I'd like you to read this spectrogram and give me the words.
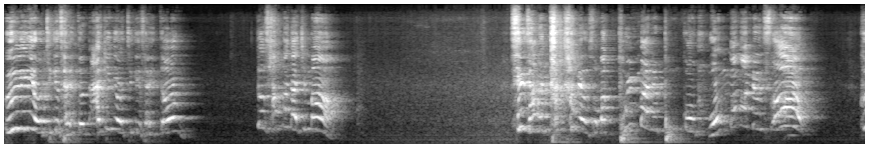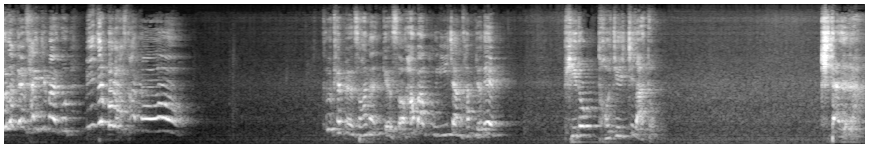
의인이 어떻게 살든 악인이 어떻게 살든 너 세상을 탓하면서 막 불만을 품고 원망하면서 그렇게 살지 말고 믿음으로 살아. 그렇게 하면서 하나님께서 하박국 2장 3절에 비록 더질지라도 기다려라.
